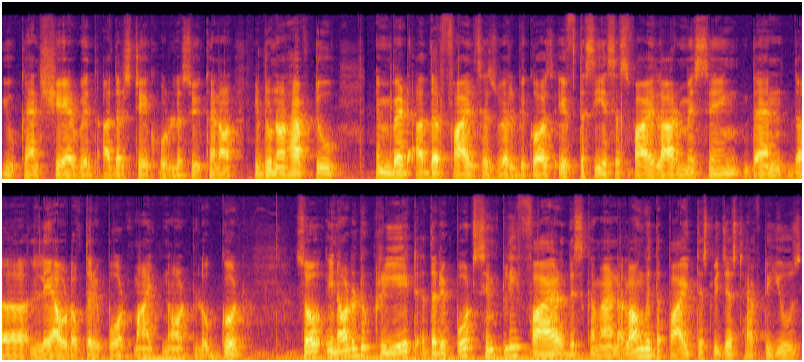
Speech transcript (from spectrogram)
you can share with other stakeholders. So you cannot you do not have to embed other files as well because if the css file are missing then the layout of the report might not look good. So in order to create the report simply fire this command. Along with the pytest we just have to use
